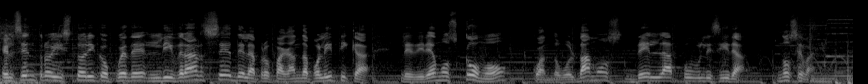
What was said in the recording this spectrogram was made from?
El centro histórico puede librarse de la propaganda política. Le diremos cómo cuando volvamos de la publicidad. No se vayan.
